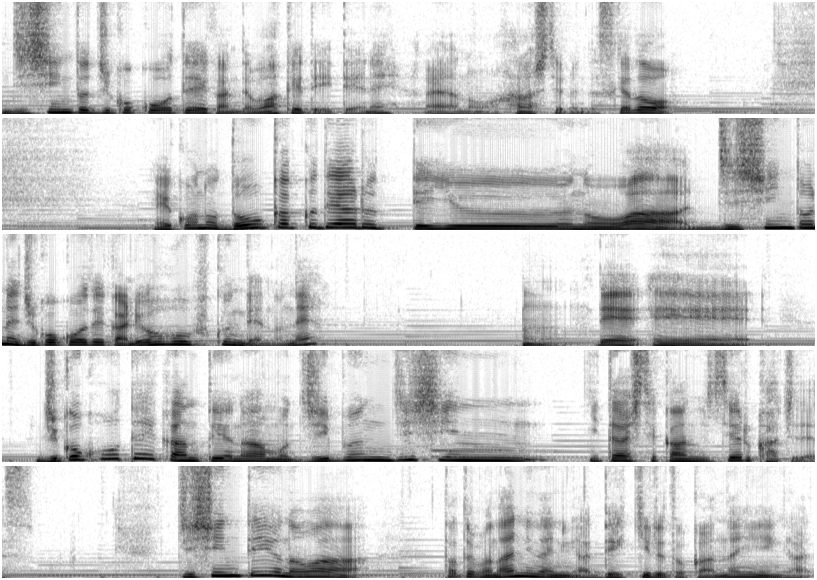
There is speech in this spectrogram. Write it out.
自信と自己肯定感で分けていてねあの話してるんですけど、えー、この同格であるっていうのは自信とね自己肯定感両方含んでるのね、うん、で、えー、自己肯定感っていうのはもう自分自身に対して感じている価値です。自信っていうのは例えば何々ができるとか何々が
